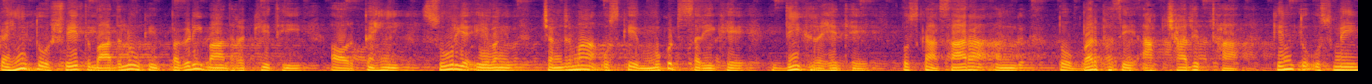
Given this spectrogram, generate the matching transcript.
कहीं तो श्वेत बादलों की पगड़ी बाँध रखी थी और कहीं सूर्य एवं चंद्रमा उसके मुकुट सरीखे दिख रहे थे। उसका सारा अंग तो बर्फ़ से आच्छादित था, किंतु उसमें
